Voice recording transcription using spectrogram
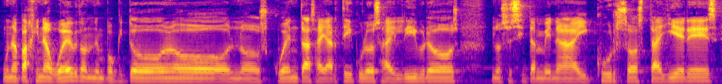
una página web donde un poquito nos cuentas, hay artículos, hay libros, no sé si también hay cursos, talleres,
